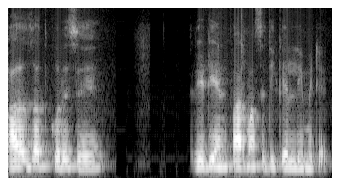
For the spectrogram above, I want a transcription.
বাজারজাত করেছে রেডিয়ান ফার্মাসিউটিক্যাল লিমিটেড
